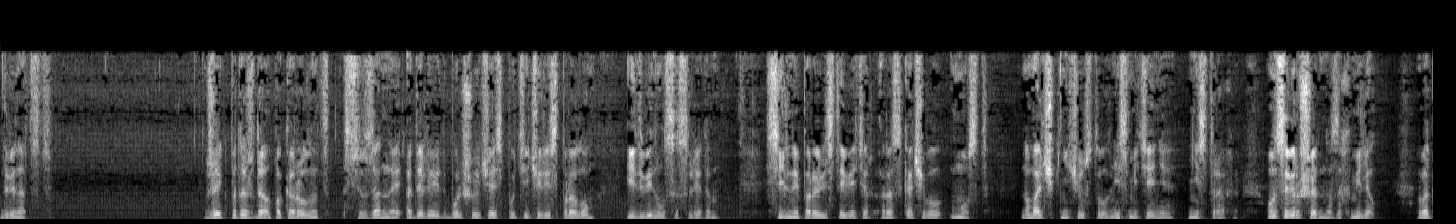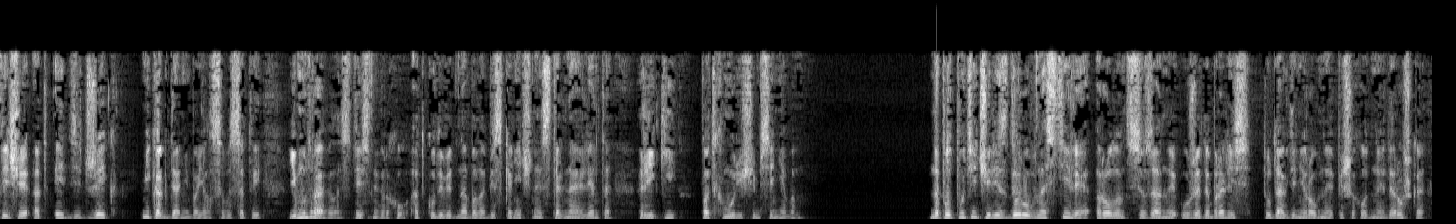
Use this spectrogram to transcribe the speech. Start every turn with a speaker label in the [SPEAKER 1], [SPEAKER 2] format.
[SPEAKER 1] 12. Джейк подождал, пока Роланд с Сюзанной одолеют большую часть пути через пролом и двинулся следом. Сильный порывистый ветер раскачивал мост, но мальчик не чувствовал ни смятения, ни страха. Он совершенно захмелел. В отличие от Эдди, Джейк никогда не боялся высоты. Ему нравилось здесь наверху, откуда видна была бесконечная стальная лента реки под хмурящимся небом. На полпути через дыру в настиле Роланд с Сюзанной уже добрались туда, где неровная пешеходная дорожка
